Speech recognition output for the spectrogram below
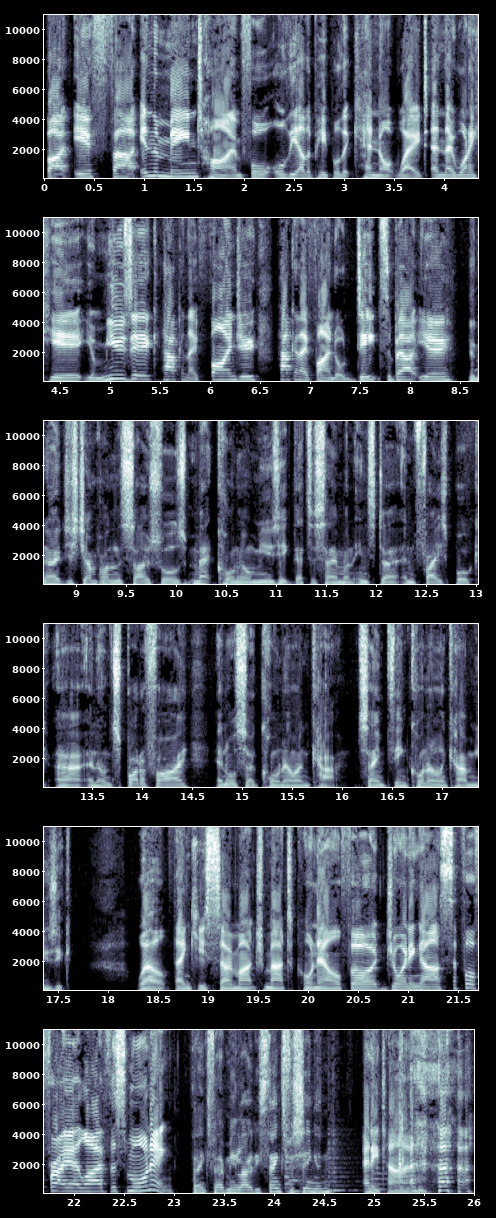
But if uh, in the meantime, for all the other people that cannot wait and they want to hear your music, how can they find you? How can they find all deets about you? You know, just jump on the socials, Matt Cornell Music. That's the same on Insta and Facebook uh, and on Spotify and also Cornell and Carr. Same thing, Cornell and Carr Music. Well, thank you so much, Matt Cornell, for joining us for Friday Live this morning. Thanks for having me, ladies. Thanks for singing. Anytime.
